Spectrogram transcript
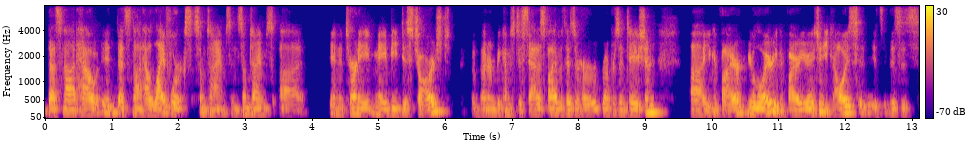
that's not how it, that's not how life works sometimes, and sometimes uh, an attorney may be discharged. A veteran becomes dissatisfied with his or her representation. Uh, you can fire your lawyer. You can fire your agent. You can always. this is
